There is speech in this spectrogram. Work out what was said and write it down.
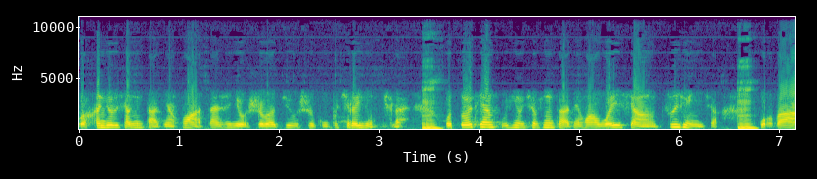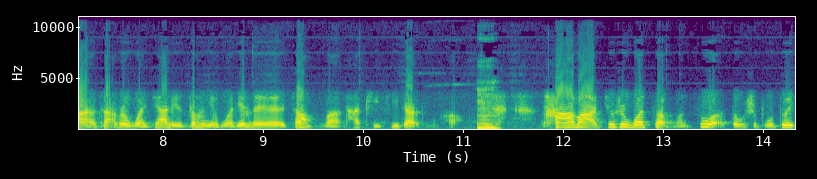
我很久都想给你打电话，但是有时吧就是鼓不起来勇气来。嗯我昨天鼓起勇气给你打电话，我也想咨询一下。嗯我吧，咋说？我家里这么牛，我的那丈夫吧，他脾气一点都不好。嗯他吧，就是我怎么做都是不对。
